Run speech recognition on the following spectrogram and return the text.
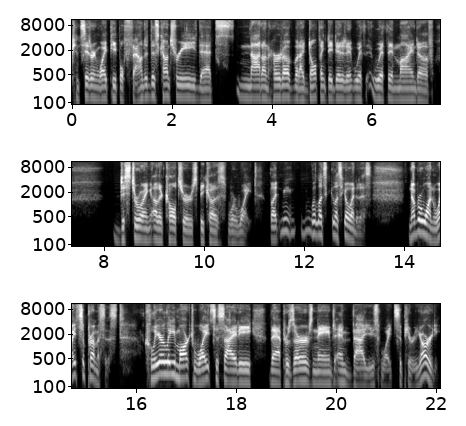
Considering white people founded this country, that's not unheard of, but I don't think they did it with with in mind of destroying other cultures because we're white. But well, let's let's go into this. Number one, white supremacist. Clearly marked white society that preserves names and values white superiority.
